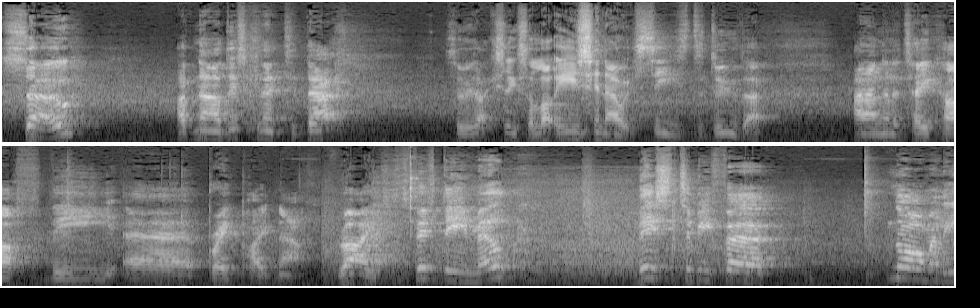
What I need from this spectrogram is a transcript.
So, I've now disconnected that so it's actually it's a lot easier now it's seized to do that. And I'm going to take off the uh, brake pipe now. Right, it's 15 mil. This, to be fair, normally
